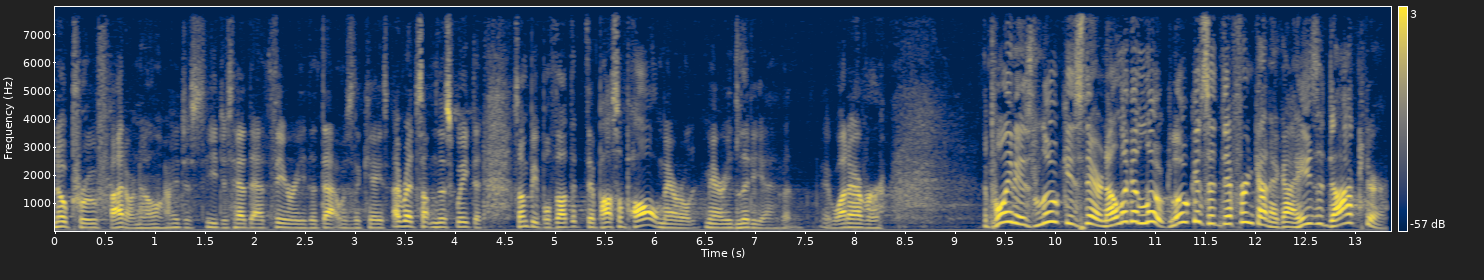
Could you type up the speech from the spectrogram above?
No proof. I don't know. I just he just had that theory that that was the case. I read something this week that some people thought that the apostle Paul married, married Lydia, but whatever. The point is, Luke is there. Now look at Luke. Luke is a different kind of guy. He's a doctor.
